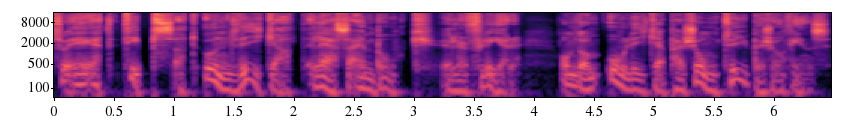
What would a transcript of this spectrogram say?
så är ett tips att undvika att läsa en bok eller fler om de olika persontyper som finns.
